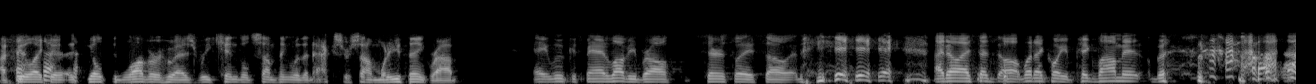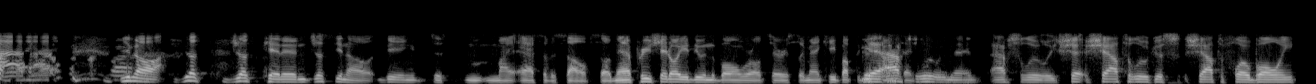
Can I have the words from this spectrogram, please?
I feel like a, a jilted lover who has rekindled something with an ex or something. What do you think, Rob? Hey, Lucas, man, I love you, bro. Seriously. So I know I said uh, what I call you, pig vomit, but you know, just just kidding, just you know, being just my ass of a self. So man, I appreciate all you do in the bowling world. Seriously, man, keep up the good yeah, content. absolutely, man. Absolutely. Sh- shout to Lucas. Shout to FloBowling.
